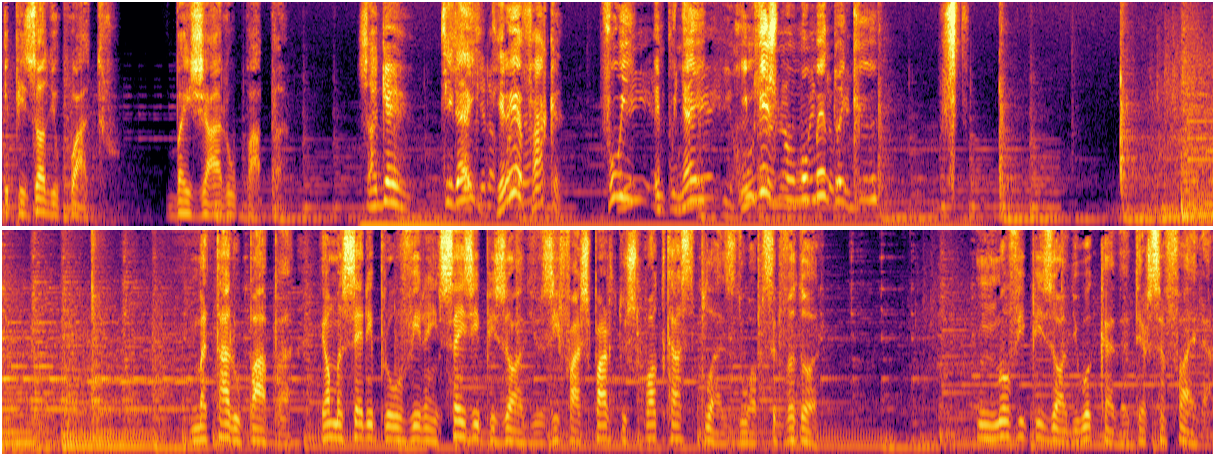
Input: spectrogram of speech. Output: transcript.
Episódio 4 Beijar o Papa. Saguei! Tirei, tirei a faca. Fui, empunhei e mesmo no momento em que. Matar o Papa é uma série para ouvir em seis episódios e faz parte dos Podcast Plus do Observador um novo episódio a cada terça-feira.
